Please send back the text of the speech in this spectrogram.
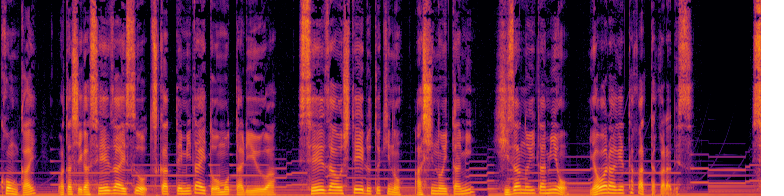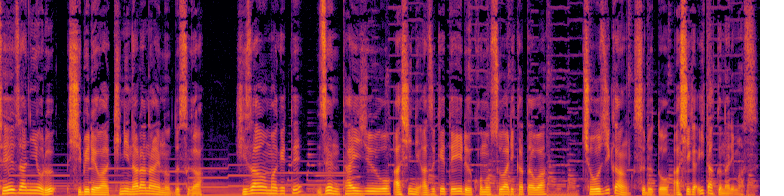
今回私が正座椅子を使ってみたいと思った理由は正座をしている時の足の痛み、膝の痛みを和らげたかったからです。正座による痺れは気にならないのですが、膝を曲げて全体重を足に預けているこの座り方は長時間すると足が痛くなります。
